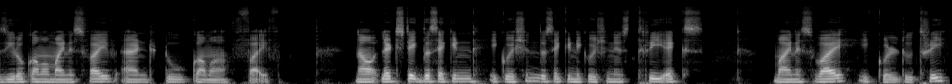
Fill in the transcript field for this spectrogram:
0 comma minus 5 and 2 comma 5. Now let's take the second equation. The second equation is 3x minus y equal to 3.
